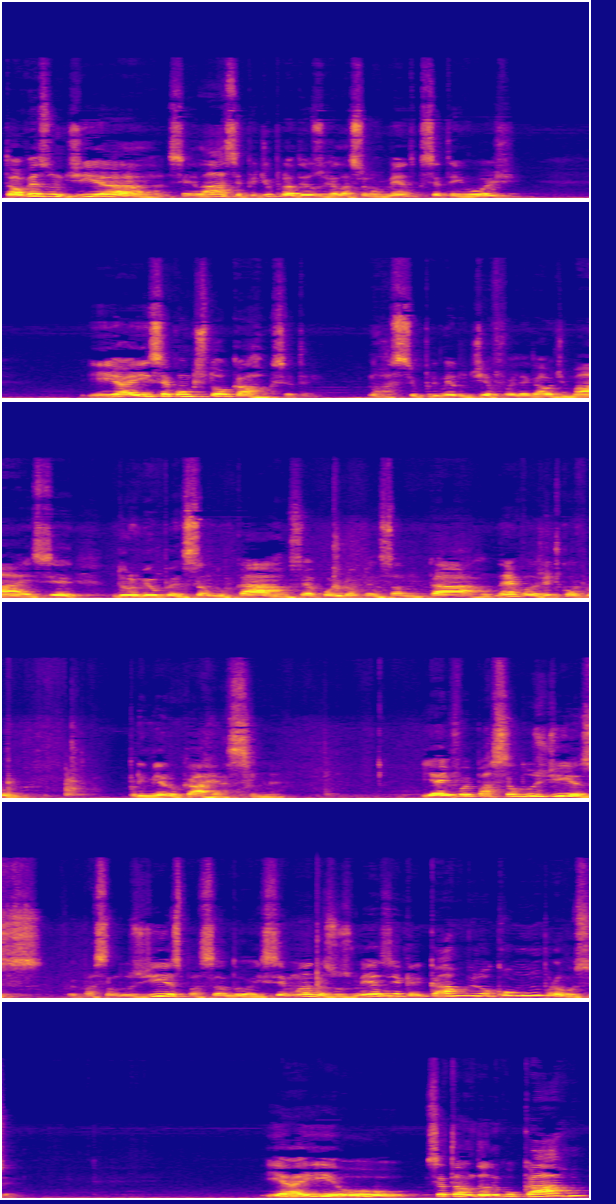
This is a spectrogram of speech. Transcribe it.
Talvez um dia, sei lá, você pediu para Deus o relacionamento que você tem hoje. E aí você conquistou o carro que você tem. Nossa, o primeiro dia foi legal demais. Você dormiu pensando no carro, você acordou pensando no carro, né? Quando a gente compra o primeiro carro é assim, né? E aí foi passando os dias, foi passando os dias, passando as semanas, os meses, e aquele carro virou comum para você. E aí o, você está andando com o carro,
